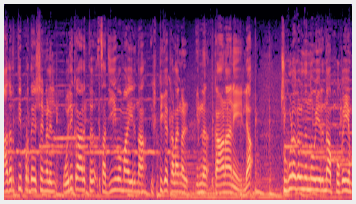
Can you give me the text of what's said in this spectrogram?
അതിർത്തി പ്രദേശങ്ങളിൽ ഒരു കാലത്ത് സജീവമായിരുന്ന ഇഷ്ടികക്കളങ്ങൾ ഇന്ന് കാണാനേയില്ല. ചൂളകളിൽ നിന്ന് ഉയരുന്ന പുകയും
